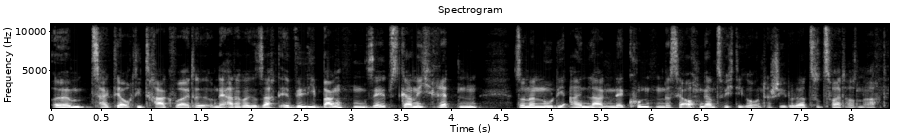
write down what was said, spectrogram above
Ähm, zeigt ja auch die Tragweite. Und er hat aber gesagt, er will die Banken selbst gar nicht retten, sondern nur die Einlagen der Kunden. Das ist ja auch ein ganz wichtiger Unterschied, oder? Zu 2008.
